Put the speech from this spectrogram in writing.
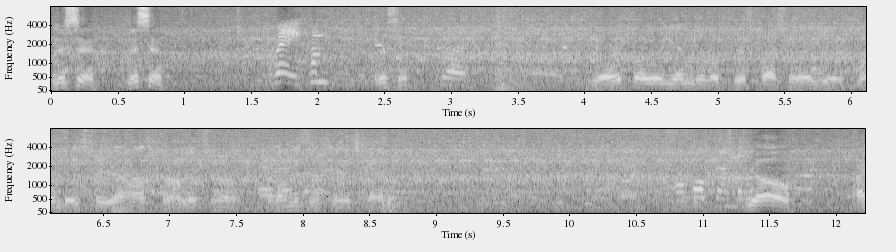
listen, listen, Wait, come. listen. Yo estoy oyendo los dispatch de ellos. When they say the hospital, I'll let you know. I don't listen to this kind I hope them. Yo, I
